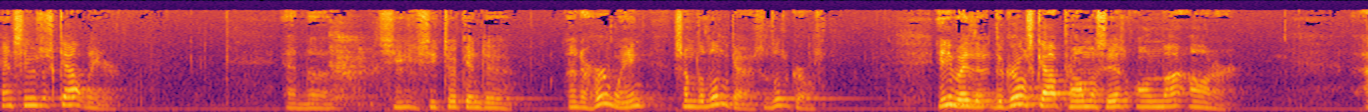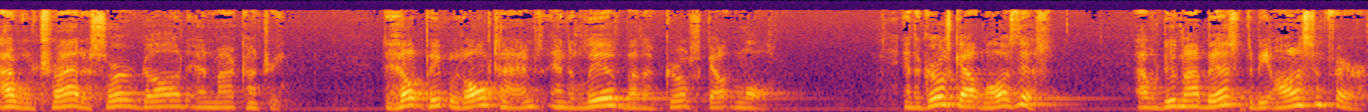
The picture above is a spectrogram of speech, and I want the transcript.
and she was a Scout leader. And uh, she, she took into under her wing some of the little guys, the little girls. Anyway, the, the Girl Scout promise is on my honor. I will try to serve God and my country, to help people at all times, and to live by the Girl Scout law. And the Girl Scout law is this I will do my best to be honest and fair,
